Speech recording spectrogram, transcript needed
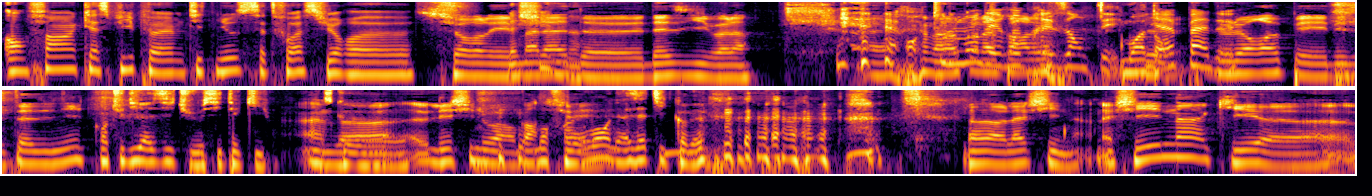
enfin, Caspipe, euh, une petite news cette fois sur euh, Sur les La malades euh, d'Asie, voilà. Euh, Tout le monde est représenté. Bon, Il n'y a pas de de. l'Europe et des États-Unis. Quand tu dis Asie, tu veux citer qui? Parce que- bah, euh, les Chinois en particulier. on est asiatique quand même. Non, non, la Chine. La Chine, qui euh,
